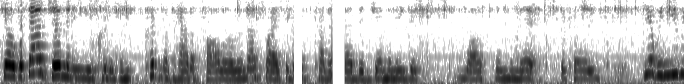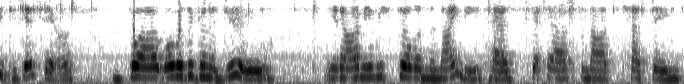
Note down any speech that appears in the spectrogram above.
So without Gemini, you could have been, couldn't have had Apollo, and that's why I think it's kind of sad that Gemini gets lost in the mix because, yeah, we knew we could get there, but what was it going to do? You know, I mean, we still in the 90s had astronauts testing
